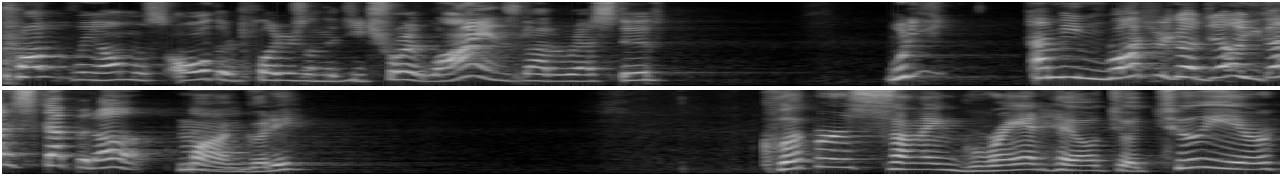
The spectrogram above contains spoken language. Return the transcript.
probably almost all their players on the Detroit Lions got arrested. What do you? I mean, Roger Goodell, you got to step it up. Come on. Goody. Clippers signed Grant Hill to a two-year,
